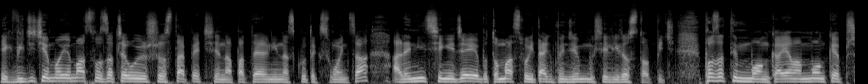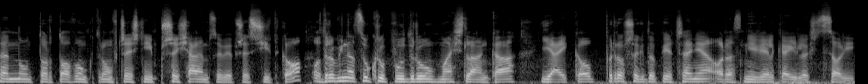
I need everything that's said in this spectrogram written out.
Jak widzicie, moje masło zaczęło już roztapiać się na patelni na skutek słońca, ale nic się nie dzieje, bo to masło i tak będziemy musieli roztopić. Poza tym mąka, ja mam mąkę pszenną tortową, którą wcześniej przesiałem sobie przez sitko. Odrobina cukru pudru, maślanka, jajko, proszek do pieczenia oraz niewielka ilość soli.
